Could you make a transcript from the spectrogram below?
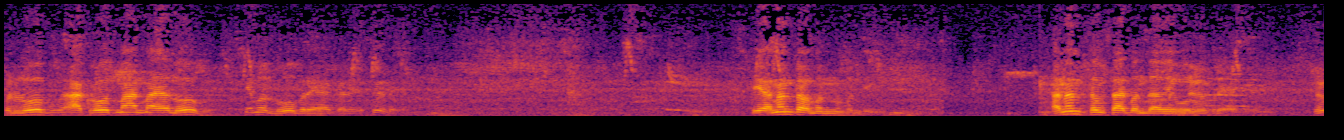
પણ લોભ આ ક્રોધ માન માયા લોભ એમાં લોભ રહ્યા કરે? તે અનંત મનનું બંધી અનંત સંસાર બંધાવે એવો લોભ રહ્યા કરે.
